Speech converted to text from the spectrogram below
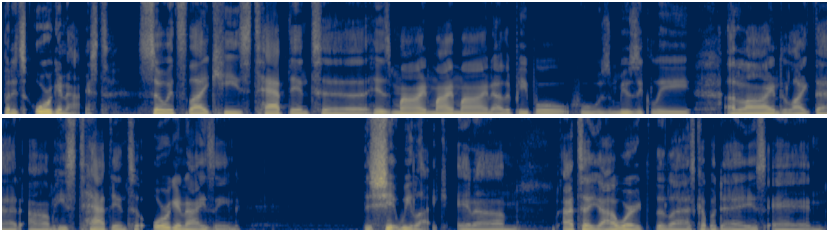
but it's organized. So it's like he's tapped into his mind, my mind, other people who's musically aligned like that. Um, he's tapped into organizing the shit we like. And um, I tell you, I worked the last couple days and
